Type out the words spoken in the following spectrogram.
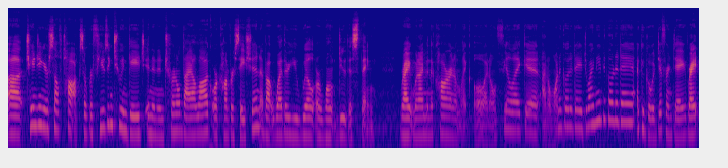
Uh, changing your self talk. So, refusing to engage in an internal dialogue or conversation about whether you will or won't do this thing, right? When I'm in the car and I'm like, oh, I don't feel like it. I don't want to go today. Do I need to go today? I could go a different day, right?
